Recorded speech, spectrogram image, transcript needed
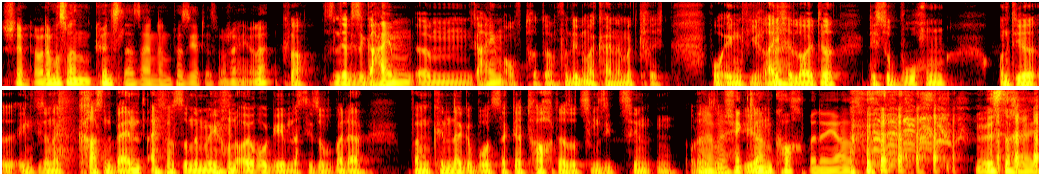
Stimmt, aber da muss man Künstler sein, dann passiert das wahrscheinlich, oder? Klar. Das sind ja diese Geheim, ähm, Geheimauftritte, von denen immer keiner mitkriegt. Wo irgendwie reiche Leute dich so buchen und dir äh, irgendwie so einer krassen Band einfach so eine Million Euro geben, dass die so bei der beim Kindergeburtstag der Tochter so zum 17. oder, Oder so bei spielen. Heckler und Koch bei der Jahreszeit. in Österreich.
